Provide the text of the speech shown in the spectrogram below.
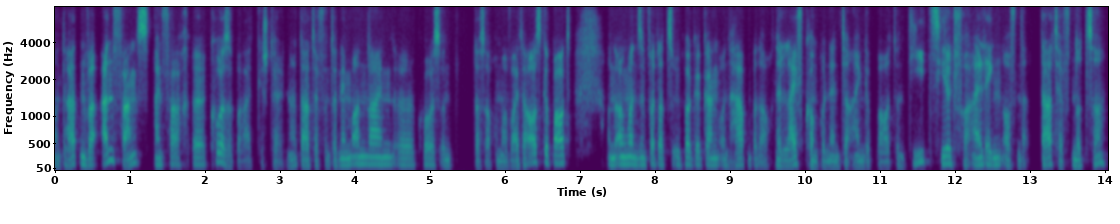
Und da hatten wir anfangs einfach äh, Kurse bereitgestellt, ne? Datev Unternehmen Online äh, Kurs und das auch immer weiter ausgebaut. Und irgendwann sind wir dazu übergegangen und haben dann auch eine Live-Komponente eingebaut. Und die zielt vor allen Dingen auf Datev-Nutzer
